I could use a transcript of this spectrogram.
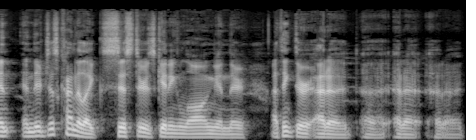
and and they're just kind of like sisters getting along, and they're I think they're at a uh, at a at a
